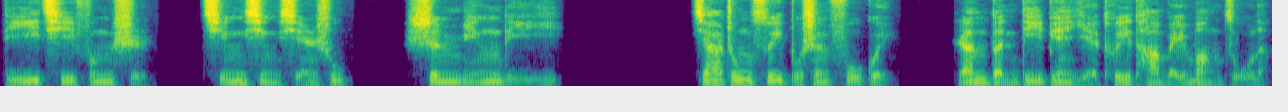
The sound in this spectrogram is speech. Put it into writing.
嫡妻封氏，情性贤淑，深明礼义。家中虽不甚富贵，然本地便也推他为望族了。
